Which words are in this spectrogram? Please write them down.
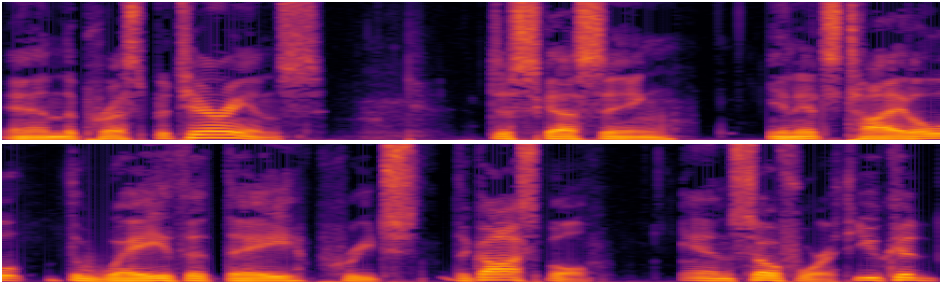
and the Presbyterians, discussing in its title the way that they preach the gospel, and so forth. You could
